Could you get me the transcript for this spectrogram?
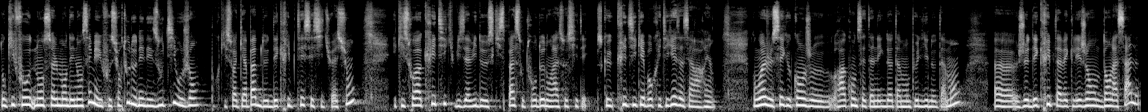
Donc il faut non seulement dénoncer, mais il faut surtout donner des outils aux gens qu'ils soient capables de décrypter ces situations et qu'ils soient critiques vis-à-vis de ce qui se passe autour d'eux dans la société. Parce que critiquer pour critiquer, ça sert à rien. Donc moi je sais que quand je raconte cette anecdote à Montpellier notamment, euh, je décrypte avec les gens dans la salle.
